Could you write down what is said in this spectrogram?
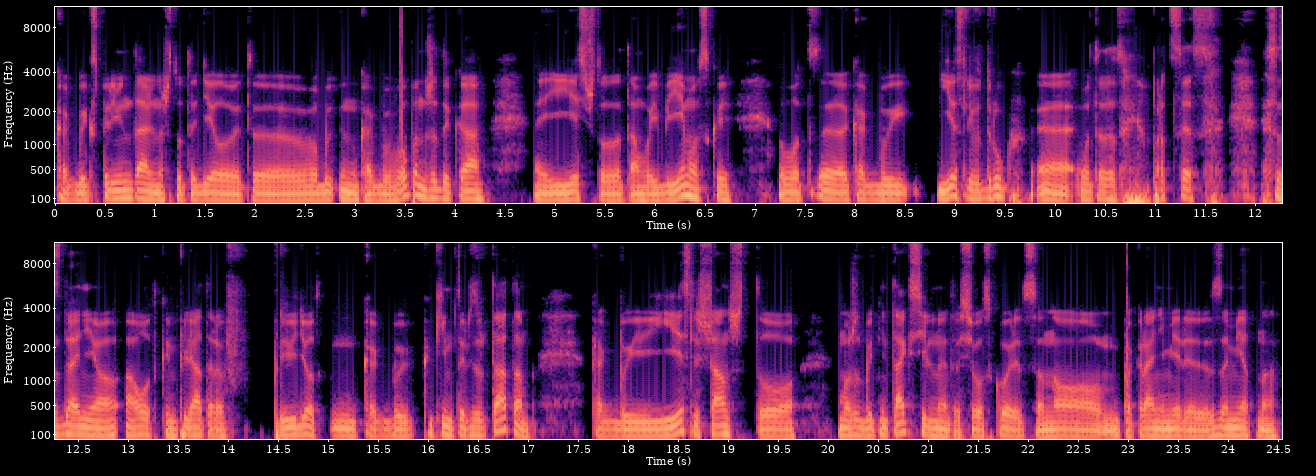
как бы экспериментально что-то делают, э, в, ну, как бы в OpenJDK, и есть что-то там в IBM. Вот э, как бы если вдруг э, вот этот процесс создания AOT компиляторов приведет как бы к каким-то результатам, как бы есть ли шанс, что может быть не так сильно это все ускорится, но по крайней мере заметно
